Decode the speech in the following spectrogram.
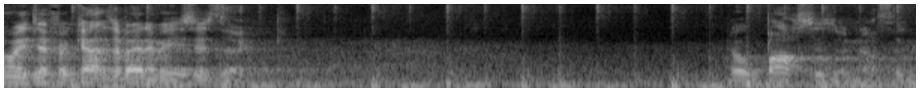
So many different kinds of enemies, is there? No bosses or nothing.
